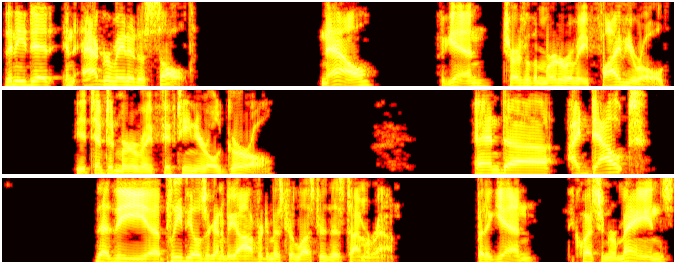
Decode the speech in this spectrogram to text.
than he did an aggravated assault. Now, again, charged with the murder of a five year old, the attempted murder of a 15 year old girl. And uh, I doubt that the uh, plea deals are going to be offered to Mr. Luster this time around. But again, the question remains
